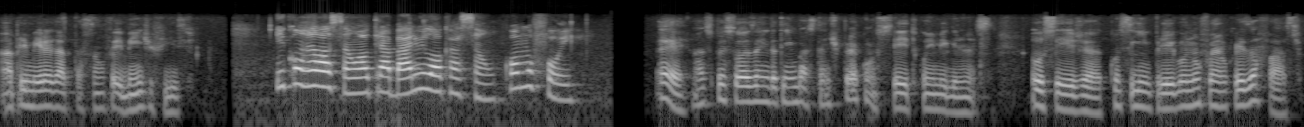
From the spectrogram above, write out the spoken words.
a primeira adaptação foi bem difícil. E com relação ao trabalho e locação, como foi? É, as pessoas ainda têm bastante preconceito com imigrantes, ou seja, conseguir emprego não foi uma coisa fácil.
